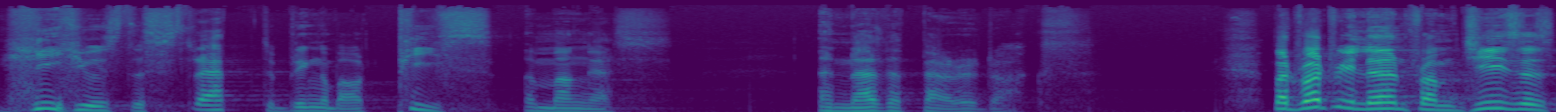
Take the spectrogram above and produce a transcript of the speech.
He used the strap to bring about peace among us. Another paradox. But what we learned from Jesus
